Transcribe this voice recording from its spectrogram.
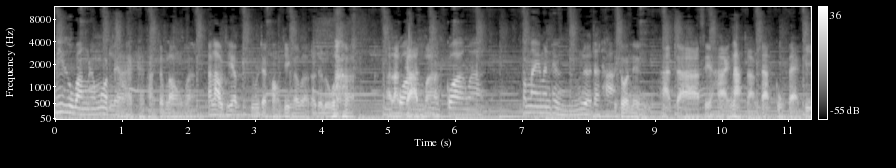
นี่คือวังทั้งหมดเลยเหรใช่อแผ่นผังจำลองว่าถ้าเราเทียบดูจากของจริงแล้วแบบเราจะรู้ว่าอลังการมากนกว้างมากทำไมมันถึงเหลือแต่ฐานส่วนหนึ่งอาจจะเสียหายหนักหลังจากกรุงแตกปี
